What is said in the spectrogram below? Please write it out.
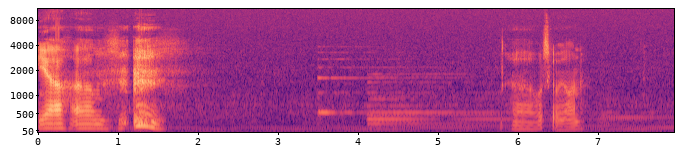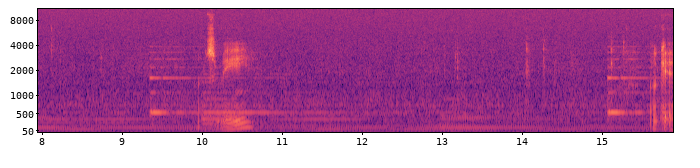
Yeah, um uh what's going on? That's me. Okay.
